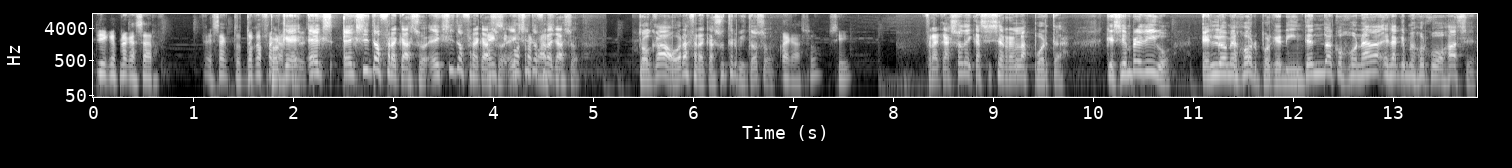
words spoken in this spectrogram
Tiene que fracasar. Exacto, toca fracasar. Porque ex- éxito, fracaso, éxito, fracaso, Éxito, éxito, fracaso. fracaso. Toca ahora fracaso estrepitoso. Fracaso, sí. Fracaso de casi cerrar las puertas. Que siempre digo, es lo mejor, porque Nintendo acojonada es la que mejor juegos hace.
